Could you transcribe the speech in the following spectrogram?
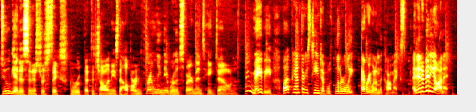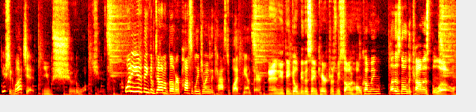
do get a Sinister Six group that T'Challa needs to help our friendly neighborhood Spider-Man take down. Maybe. Black Panther has teamed up with literally everyone in the comics. I did a video on it. You should watch it. You should watch it. What do you think of Donald Glover possibly joining the cast of Black Panther? And you think he'll be the same characters we saw in Homecoming? Let us know in the comments below.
